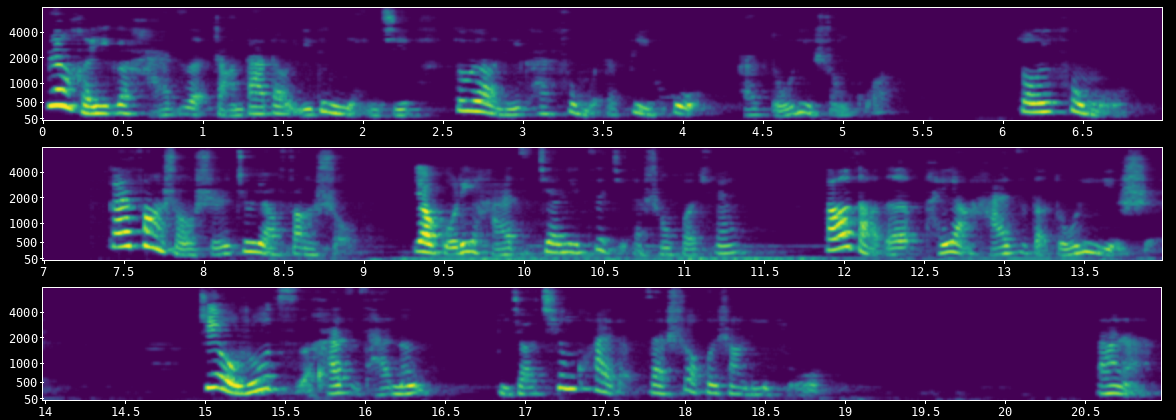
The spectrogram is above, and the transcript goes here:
任何一个孩子长大到一定年纪，都要离开父母的庇护而独立生活。作为父母，该放手时就要放手，要鼓励孩子建立自己的生活圈，早早的培养孩子的独立意识。只有如此，孩子才能比较轻快的在社会上立足。当然，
